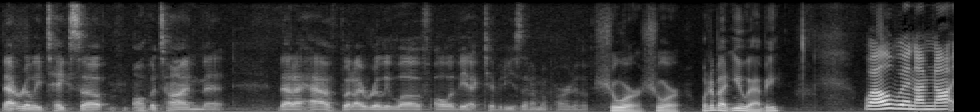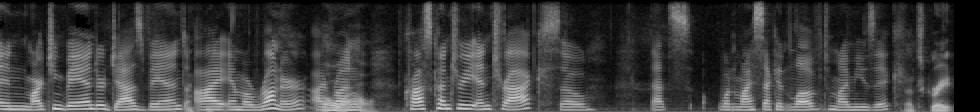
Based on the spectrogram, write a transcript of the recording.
that really takes up all the time that that I have. But I really love all of the activities that I'm a part of. Sure, sure. What about you, Abby? Well, when I'm not in marching band or jazz band, I am a runner. I Oh, run wow. cross country and track, so that's one my second love to my music. That's great.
